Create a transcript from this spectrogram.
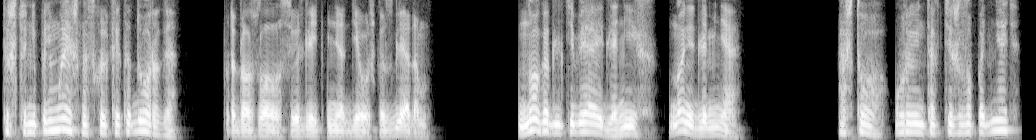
Ты что, не понимаешь, насколько это дорого?» Продолжала сверлить меня девушка взглядом. «Много для тебя и для них, но не для меня». «А что, уровень так тяжело поднять?»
